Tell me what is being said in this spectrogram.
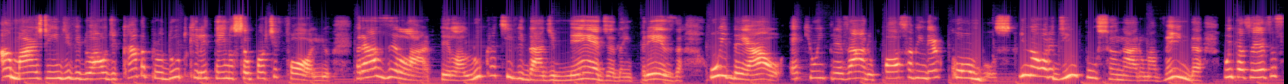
a margem individual de cada produto que ele tem no seu portfólio. Para zelar pela lucratividade média da empresa, o ideal é que o empresário possa vender combos e na hora de impulsionar uma venda, muitas vezes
